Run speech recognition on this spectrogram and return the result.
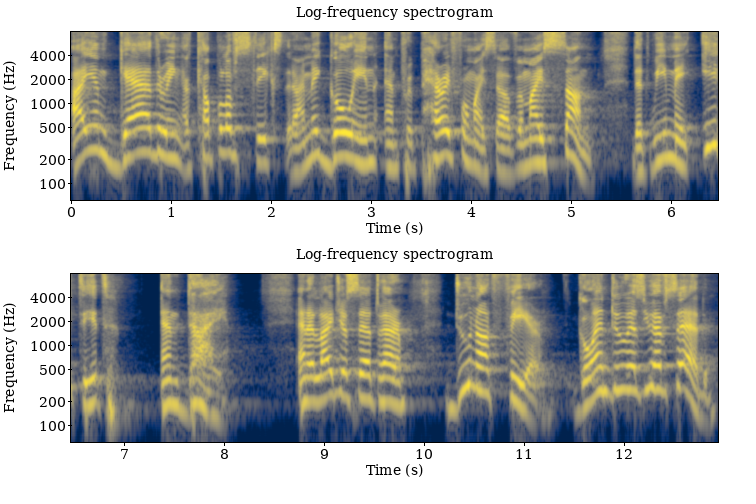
I am gathering a couple of sticks that I may go in and prepare it for myself and my son, that we may eat it and die. And Elijah said to her, do not fear, go and do as you have said,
